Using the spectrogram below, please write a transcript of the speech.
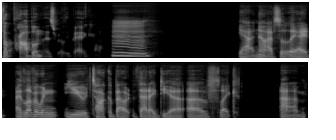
the problem is really big. Mm. Yeah, no, absolutely. I I love it when you talk about that idea of like um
